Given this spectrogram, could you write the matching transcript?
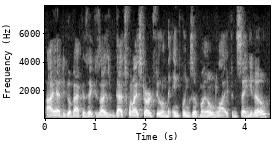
I had to go back and say because I that's when I started feeling the inklings of my own life and saying, you know,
